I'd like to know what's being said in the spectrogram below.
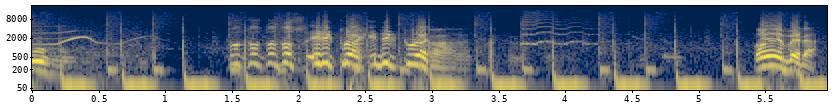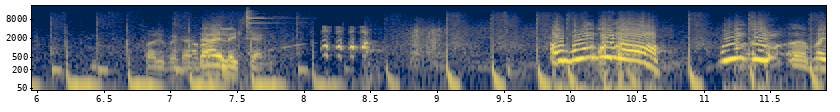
ওহো। তো তো তো একটু রাখ এটা একটু রাখ। ওই বেটা। সরি বেটা দেখাই লাগছে আগে। আমি বুম করব? বুম করব? ভাই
